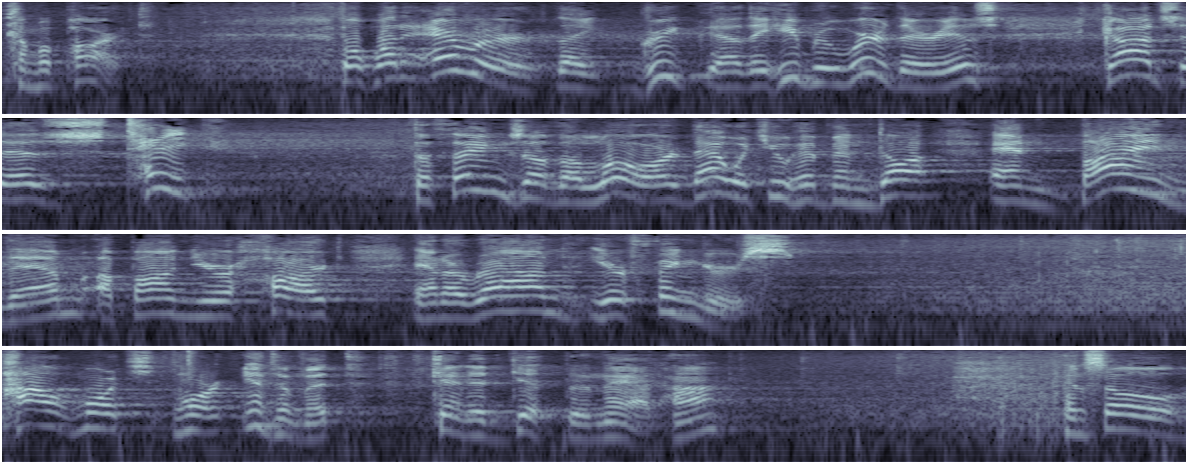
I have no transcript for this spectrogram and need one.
come apart. But whatever the Greek, uh, the Hebrew word there is, God says, take the things of the Lord, that which you have been taught, and bind them upon your heart and around your fingers. How much more intimate can it get than that, huh? And so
